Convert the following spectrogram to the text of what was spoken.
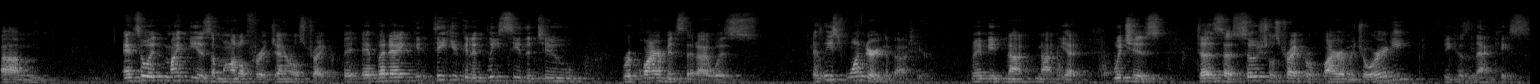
Um, and so it might be as a model for a general strike, but I think you can at least see the two requirements that I was at least wondering about here. Maybe not not yet, which is does a social strike require a majority? Because in that case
